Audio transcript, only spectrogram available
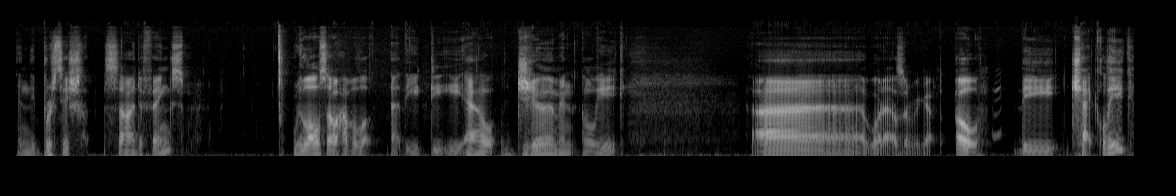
in the British side of things. We'll also have a look at the DEL German League. Uh, what else have we got? Oh, the Czech League.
